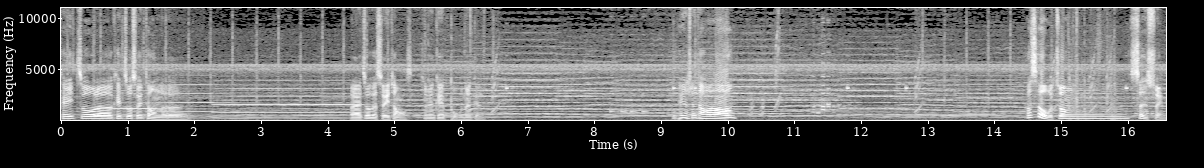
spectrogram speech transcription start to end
可以做了，可以做水桶了。我来做个水桶，顺便可以补那个补片水桶。它是有装圣水吗？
